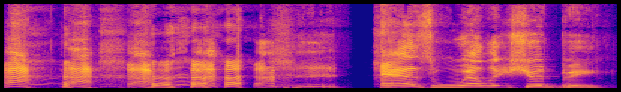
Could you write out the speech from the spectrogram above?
as well, it should be.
